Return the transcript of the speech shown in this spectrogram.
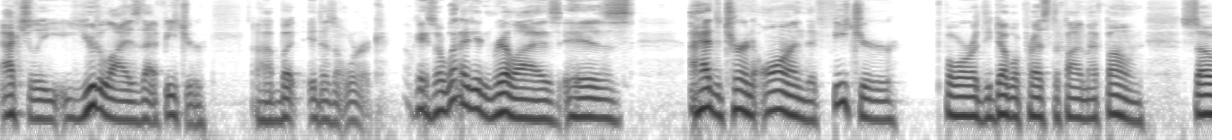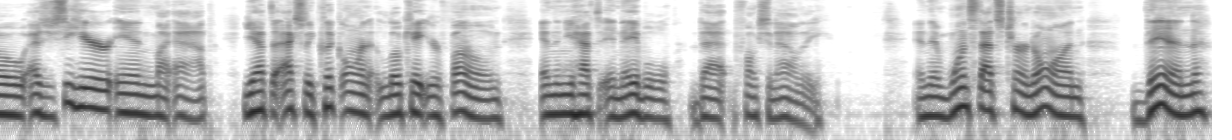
actually utilize that feature, uh, but it doesn't work. Okay, so what I didn't realize is I had to turn on the feature for the double press to find my phone. So as you see here in my app, you have to actually click on locate your phone and then you have to enable that functionality. And then once that's turned on, then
